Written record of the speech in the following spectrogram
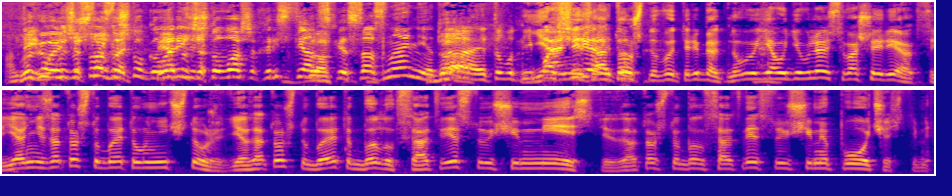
Андрей, вы ну говорите, вы что, что, что говорите, это... что ваше христианское да. сознание, да. да, это вот не Я не за то, что вот, ребят, ну я удивляюсь вашей реакции. Я не за то, чтобы это уничтожить. Я за то, чтобы это было в соответствующем месте, за то, чтобы было соответствующими почестями,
